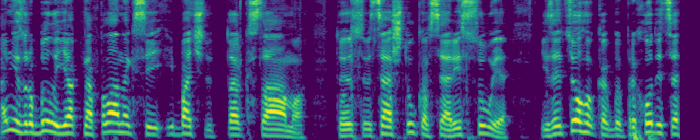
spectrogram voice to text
вони зробили як на планексі, і бачите, так само. Тобто ця штука вся рисує. І за цього как би, приходиться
